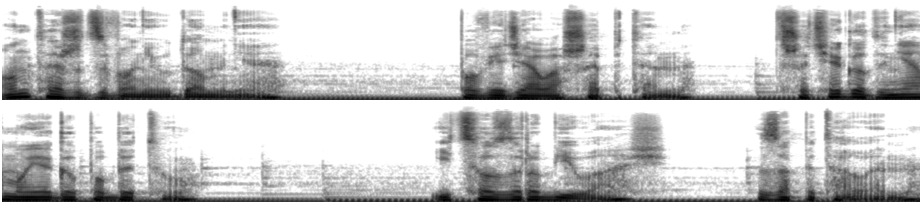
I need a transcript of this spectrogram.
on też dzwonił do mnie. Powiedziała szeptem, trzeciego dnia mojego pobytu. I co zrobiłaś? Zapytałem.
